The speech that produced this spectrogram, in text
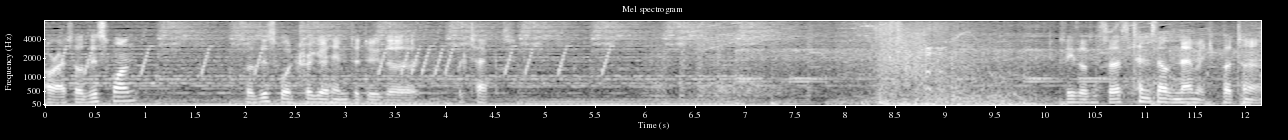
Alright, so this one... So this will trigger him to do the protect. Jesus, so that's 10,000 damage per turn.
